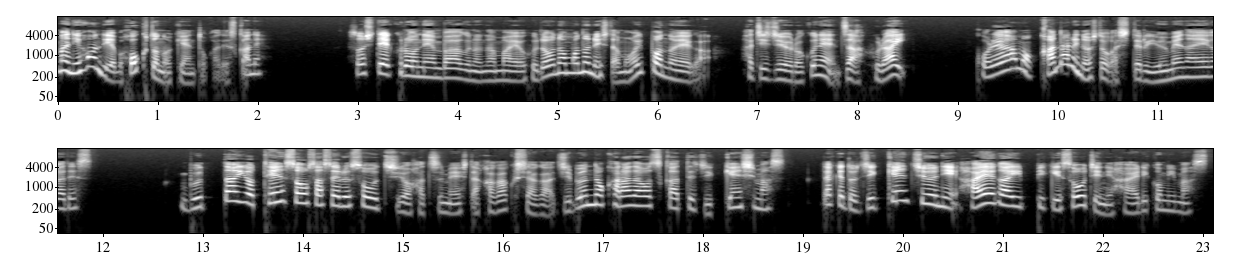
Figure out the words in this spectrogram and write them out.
まあ日本で言えば北斗の拳とかですかね。そしてクローネンバーグの名前を不動のものにしたもう一本の映画、86年ザ・フライ。これはもうかなりの人が知ってる有名な映画です。物体を転送させる装置を発明した科学者が自分の体を使って実験します。だけど実験中にハエが一匹装置に入り込みます。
